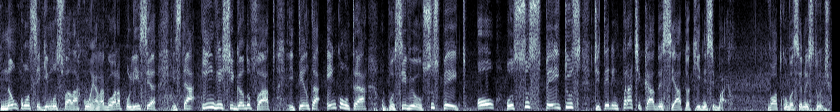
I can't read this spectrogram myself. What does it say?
não conseguimos falar com ela. Agora a polícia está investigando o fato e tenta encontrar o possível suspeito ou os suspeitos de terem praticado esse ato aqui nesse bairro. Volto com você no estúdio.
